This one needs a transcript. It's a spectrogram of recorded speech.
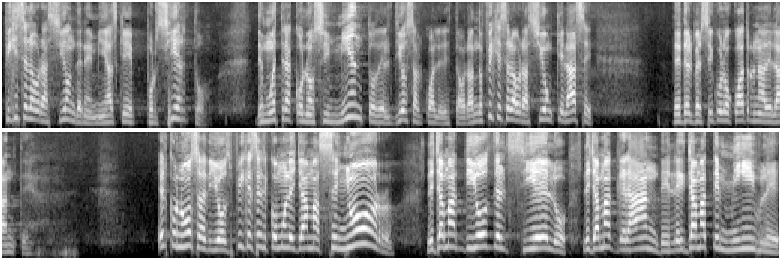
Fíjese la oración de Nehemías que, por cierto, demuestra conocimiento del Dios al cual él está orando. Fíjese la oración que él hace desde el versículo 4 en adelante. Él conoce a Dios. Fíjese cómo le llama Señor le llama Dios del cielo, le llama grande, le llama temible,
